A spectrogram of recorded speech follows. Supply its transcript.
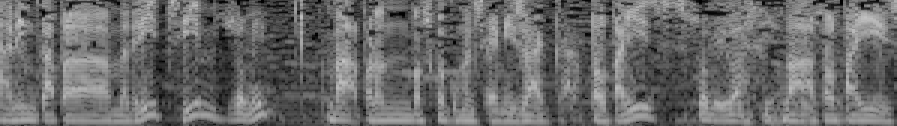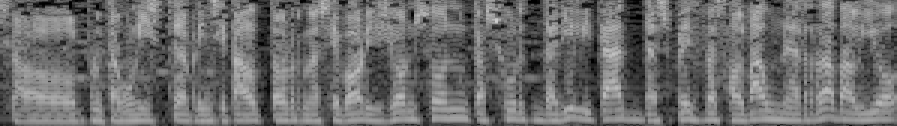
Anem cap a Madrid, sí? Som-hi. Va, per on vols que comencem, Isaac? Pel país? Som-hi, va, sí. Va, pel país. El protagonista principal torna a ser Boris Johnson, que surt debilitat després de salvar una rebel·lió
